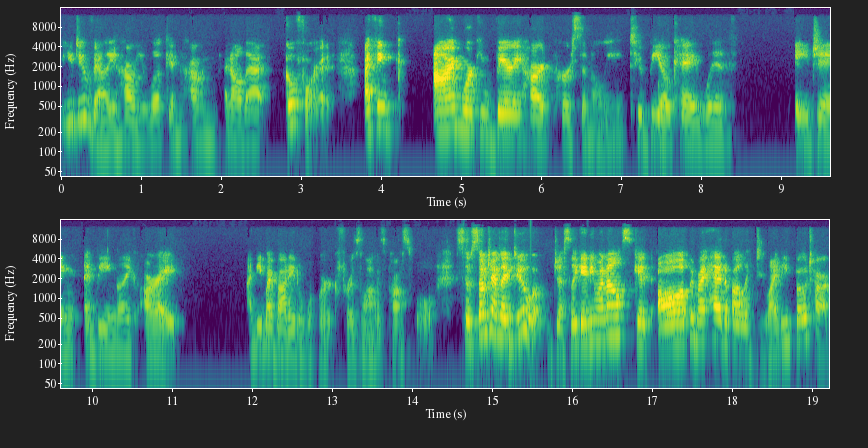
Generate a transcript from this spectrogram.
you do value how you look and how and all that, go for it. I think I'm working very hard personally to be okay with aging and being like, all right, I need my body to work for as long as possible. So sometimes I do, just like anyone else, get all up in my head about like, do I need Botox?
